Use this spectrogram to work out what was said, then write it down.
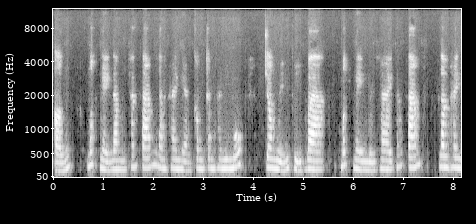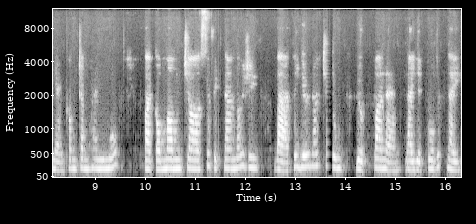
Ẩn mất ngày 5 tháng 8 năm 2021 cho Nguyễn Thị Ba mất ngày 12 tháng 8 năm 2021 và cầu mong cho xứ Việt Nam nói riêng và thế giới nói chung được qua nạn đại dịch Covid này.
